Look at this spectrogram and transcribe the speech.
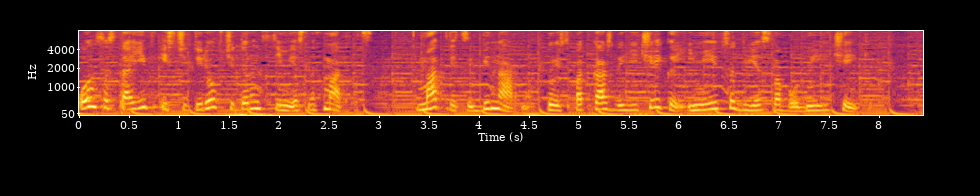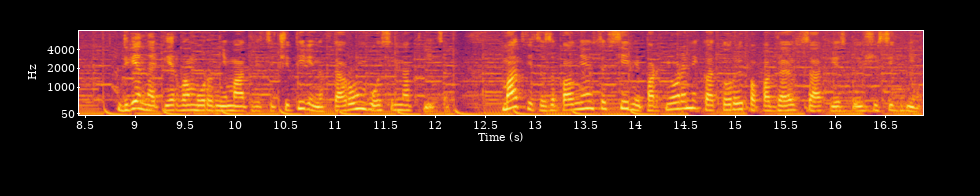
Он состоит из 4-14 местных матриц. Матрицы бинарны, то есть под каждой ячейкой имеются две свободные ячейки. 2 на первом уровне матрицы, 4 на втором, 8 на третьем. Матрицы заполняются всеми партнерами, которые попадают в соответствующий сегмент.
